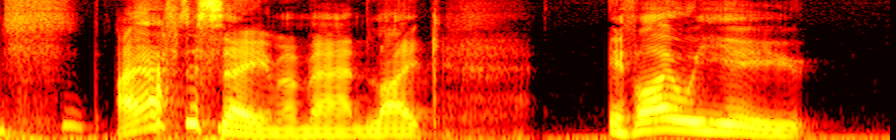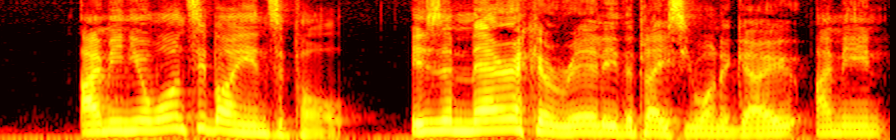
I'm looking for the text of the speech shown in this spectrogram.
I have to say, my man, like, if I were you, I mean, you're wanted by Interpol. Is America really the place you want to go? I mean,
